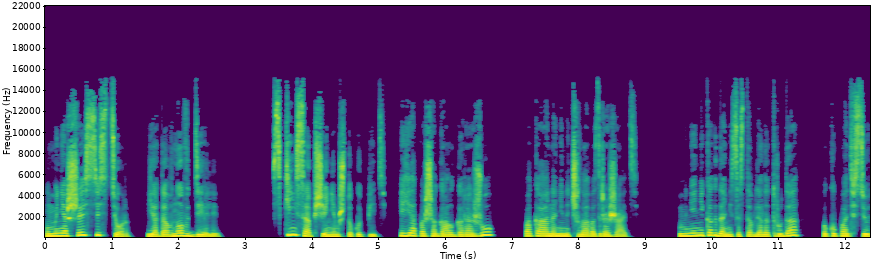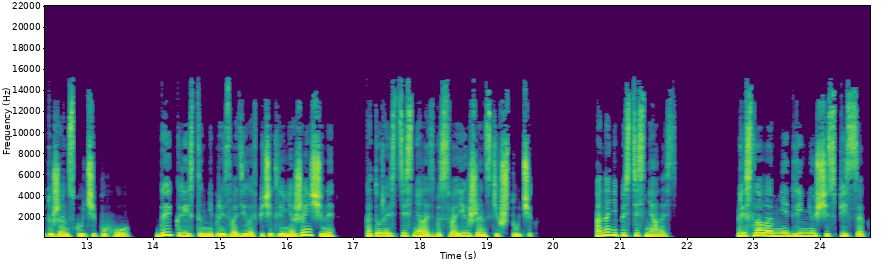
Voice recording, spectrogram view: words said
У меня шесть сестер. Я давно в деле. Скинь сообщением, что купить. И я пошагал к гаражу, пока она не начала возражать. Мне никогда не составляло труда покупать всю эту женскую чепуху. Да и Кристен не производила впечатления женщины, которая стеснялась бы своих женских штучек. Она не постеснялась. Прислала мне длиннющий список.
